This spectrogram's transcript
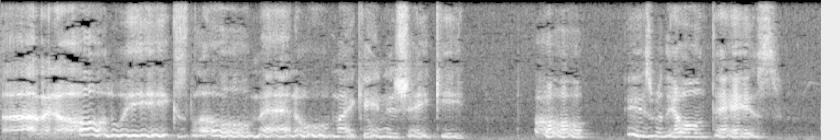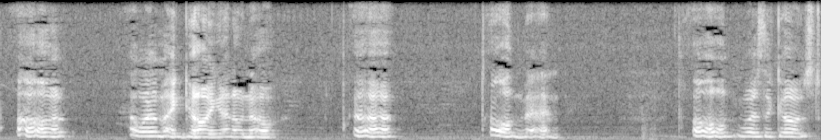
I'm an old, weak, slow man. Oh, my cane is shaky. Oh, these were the old days. Oh, where am I going? I don't know. Uh, old man. Old, where's the ghost?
